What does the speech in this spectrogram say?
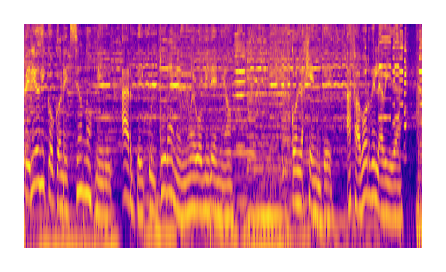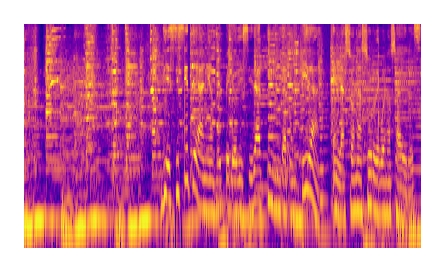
Periódico Conexión 2000, Arte y Cultura en el Nuevo Milenio. Con la gente, a favor de la vida. 17 años de periodicidad ininterrumpida en la zona sur de Buenos Aires.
